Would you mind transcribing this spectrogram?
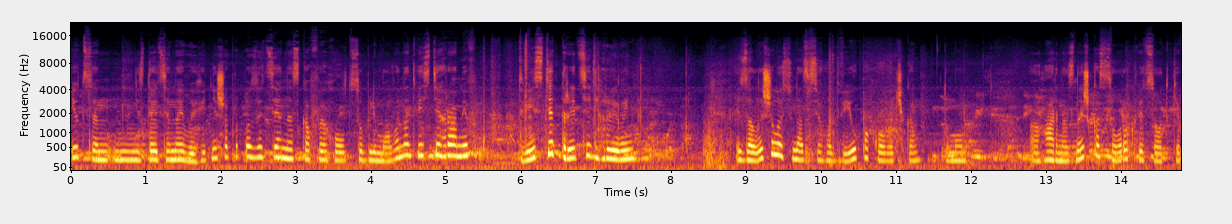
І це, мені здається, найвигідніша пропозиція. Nescafe Gold сублімована 200 грамів 230 гривень. І залишилось у нас всього дві упаковочки. Тому е, гарна знижка 40%.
